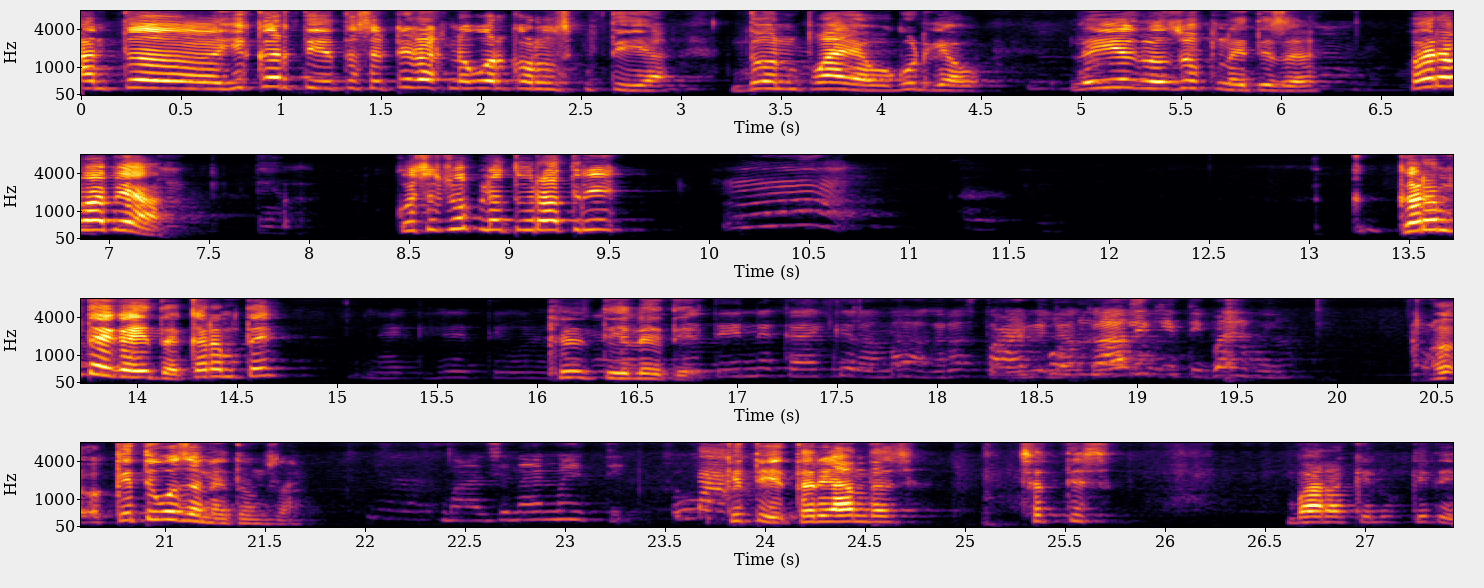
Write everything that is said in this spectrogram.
आणि तर आ ही करते तसं टिराकनं वर करून झोपते या. दोन पायाव गुडघ्याव लय वेगळं झोपणं आहे तिचं. होय रे बाब्या? कसं झोपलं तू रात्री? करमते का इथं? करमते खेळती लय ते. काय रस्ता किती हो, किती वजन आहे तुमचं? माझी नाही माहिती. किती? तरी अंदाज? छत्तीस? बारा किलो किती?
